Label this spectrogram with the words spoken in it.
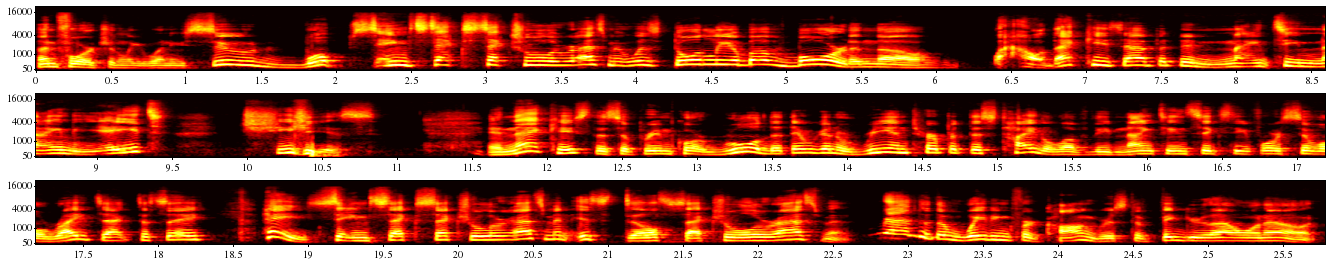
Unfortunately, when he sued, whoop, same-sex sexual harassment was totally above board and the, wow, that case happened in 1998? Jeez. In that case, the Supreme Court ruled that they were going to reinterpret this title of the 1964 Civil Rights Act to say, hey, same-sex sexual harassment is still sexual harassment, rather than waiting for Congress to figure that one out.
